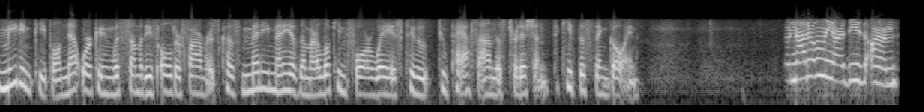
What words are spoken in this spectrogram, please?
meeting people, networking with some of these older farmers, because many, many of them are looking for ways to, to pass on this tradition, to keep this thing going. So not only are these um,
